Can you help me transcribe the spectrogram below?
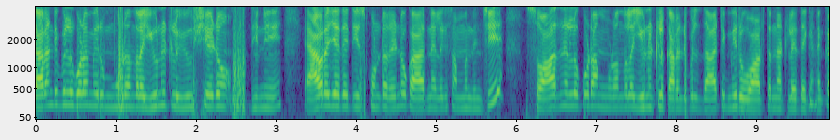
కరెంటు బిల్లు కూడా మీరు మూడు వందల యూనిట్లు యూజ్ చేయడం దీన్ని యావరేజ్ అయితే తీసుకుంటారండి. ఒక ఆరు నెలలకి సంబంధించి. సో ఆరు నెలలు కూడా మూడు వందల యూనిట్లు కరెంటు బిల్ దాటి మీరు వాడుతున్నట్లయితే కనుక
